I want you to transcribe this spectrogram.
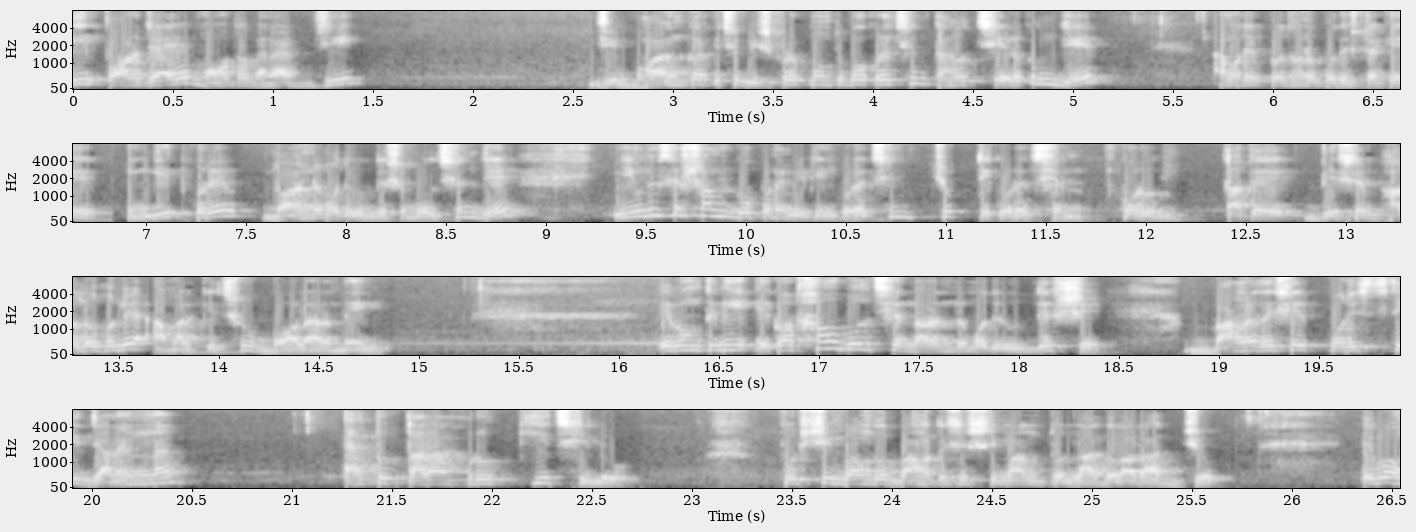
এই পর্যায়ে মমতা ব্যানার্জি যে ভয়ঙ্কর কিছু বিস্ফোরক মন্তব্য করেছেন তা হচ্ছে এরকম যে আমাদের প্রধান উপদেষ্টাকে ইঙ্গিত করে নরেন্দ্র মোদীর উদ্দেশ্যে বলছেন যে, ইউনিসের সঙ্গে গোপনে মিটিং করেছেন, চুক্তি করেছেন। করুন, তাতে দেশে ভালো হলে আমার কিছু বলার নেই। এবং তিনি একথাও বলছেন নরেন্দ্র মোদীর উদ্দেশ্যে, বাংলাদেশের পরিস্থিতি জানেন না, এত তাড়াহুড়ো কি ছিল? পশ্চিমবঙ্গ বাংলাদেশের সীমান্ত লাগোয়া রাজ্য। এবং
